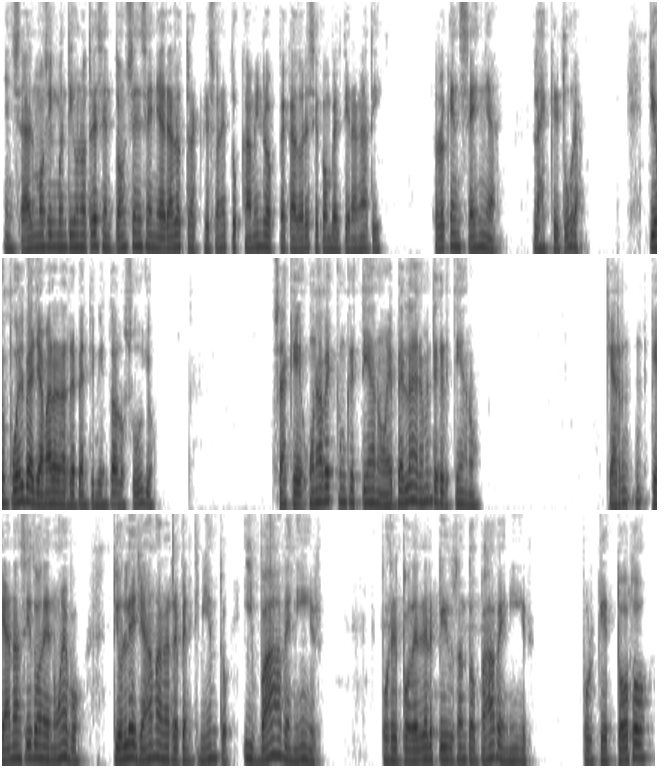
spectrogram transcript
En Salmo 51.3, entonces enseñaré a los transgresores tus caminos y los pecadores se convertirán a ti. Eso es lo que enseña la escritura. Dios vuelve a llamar al arrepentimiento a lo suyo. O sea que una vez que un cristiano es verdaderamente cristiano, que ha, que ha nacido de nuevo, Dios le llama al arrepentimiento y va a venir, por el poder del Espíritu Santo, va a venir porque todo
